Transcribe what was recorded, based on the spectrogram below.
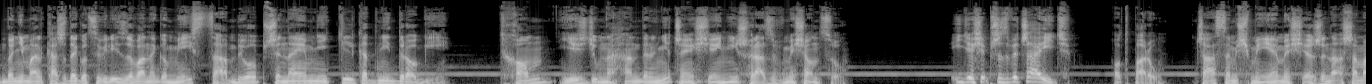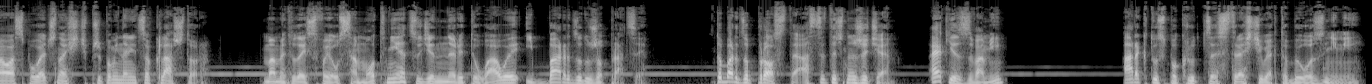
Do niemal każdego cywilizowanego miejsca było przynajmniej kilka dni drogi. Tchom jeździł na handel nie częściej niż raz w miesiącu. Idzie się przyzwyczaić, odparł. Czasem śmiejemy się, że nasza mała społeczność przypomina nieco klasztor. Mamy tutaj swoją samotnię, codzienne rytuały i bardzo dużo pracy. To bardzo proste, ascetyczne życie. A jak jest z wami? Arktus pokrótce streścił, jak to było z nimi.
